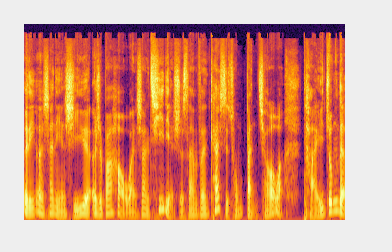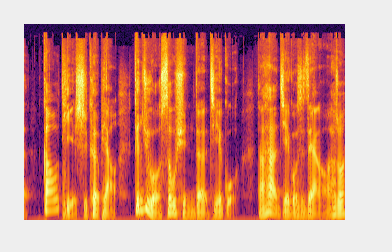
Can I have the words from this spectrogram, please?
二零二三年十一月二十八号晚上七点十三分开始从板桥往台中的高铁时刻表，根据我搜寻的结果。然后他的结果是这样哦，他说：“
